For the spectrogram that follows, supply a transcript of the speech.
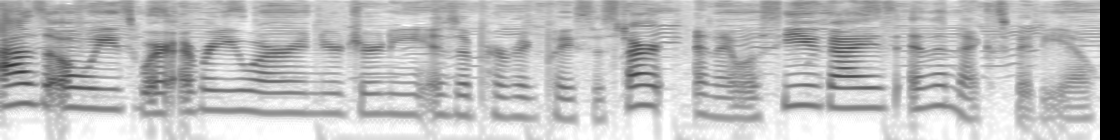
As always, wherever you are in your journey is a perfect place to start, and I will see you guys in the next video.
